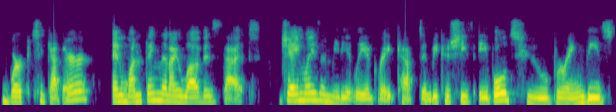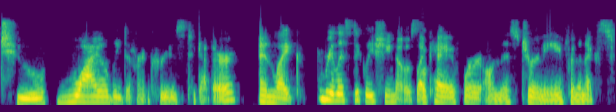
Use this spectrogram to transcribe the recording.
work together. And one thing that I love is that Janeway is immediately a great captain because she's able to bring these two wildly different crews together. And like realistically she knows like okay if we're on this journey for the next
